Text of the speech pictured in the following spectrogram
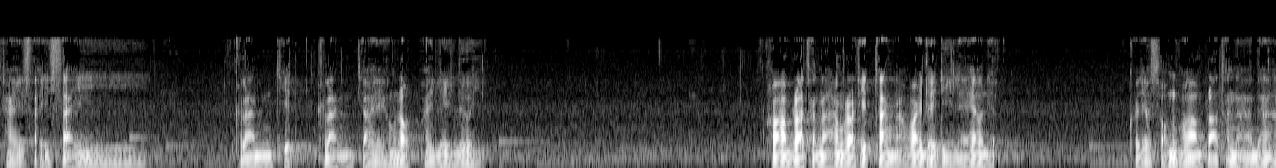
ใจใส ๆ กลั่นจิตกลั่นใจของเราไปเรื่อย ๆความปรารถนาของเราที่ตั้งเอาไว้ได้ดีแล้วเนี่ย ก็จะสมความปรารถนาได้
